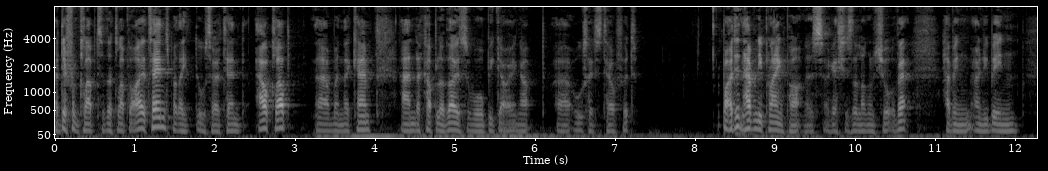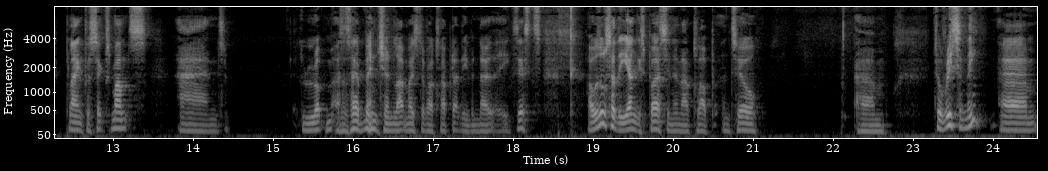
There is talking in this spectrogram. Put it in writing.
a different club to the club that I attend, but they also attend our club uh, when they can. And a couple of those will be going up uh, also to Telford. But I didn't have any playing partners. I guess is the long and short of it. Having only been playing for six months and as I said, mentioned, like most of our club don't even know that it exists. I was also the youngest person in our club until um, till recently. Um,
